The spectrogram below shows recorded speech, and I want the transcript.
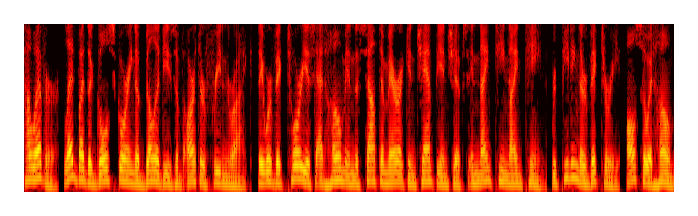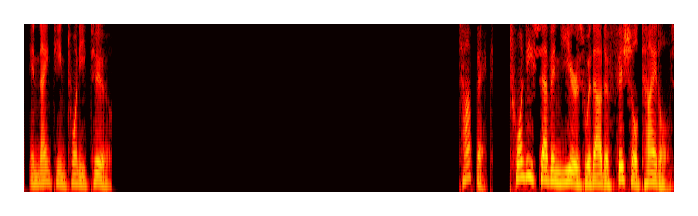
However, led by the goal-scoring abilities of Arthur Friedenreich, they were victorious at home in the South American Championships in 1919, repeating their victory, also at home, in 1922. Topic: 27 years without official titles.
